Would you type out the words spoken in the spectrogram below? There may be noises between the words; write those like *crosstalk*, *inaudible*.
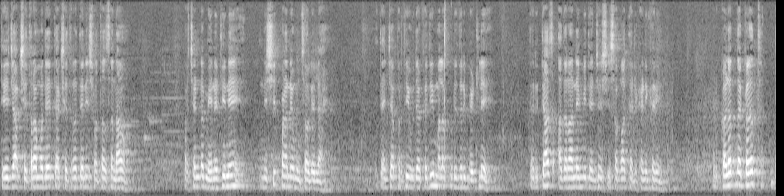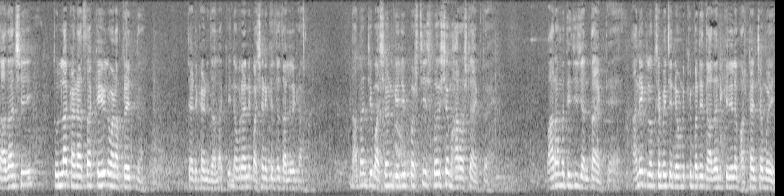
ते ज्या क्षेत्रामध्ये त्या क्षेत्रात त्यांनी स्वतःचं नाव प्रचंड मेहनतीने निश्चितपणाने उंचावलेलं आहे. त्यांच्याप्रती उद्या कधी मला कुठेतरी भेटले तरी त्याच आदराने मी त्यांच्याशी संवाद त्या ठिकाणी करीन. पण कळत न कळत दादांशी तुलना करण्याचा केविलवाणा प्रयत्न त्या ठिकाणी झाला की नवऱ्याने भाषण केलं तर चालेल का? दादांची भाषण गेली पस्तीस वर्ष महाराष्ट्र ऐकतो आहे बारामतीची जनता ऐकते आहे. अनेक लोकसभेच्या निवडणुकीमध्ये दादांनी केलेल्या भाषणांच्यामुळे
